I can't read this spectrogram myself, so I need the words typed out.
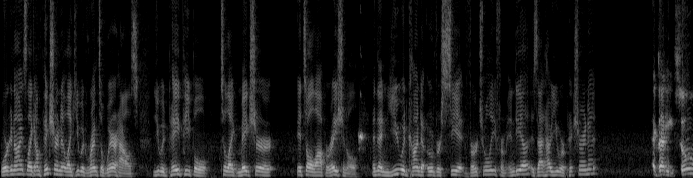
organize? Like I'm picturing it like you would rent a warehouse, you would pay people to like make sure it's all operational, and then you would kind of oversee it virtually from India. Is that how you were picturing it? Exactly. So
